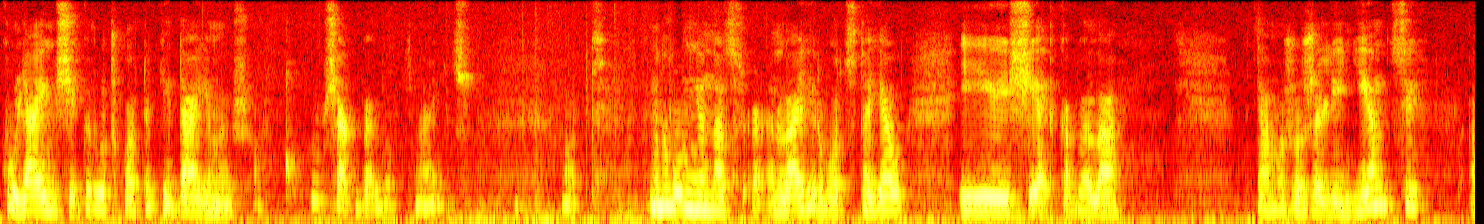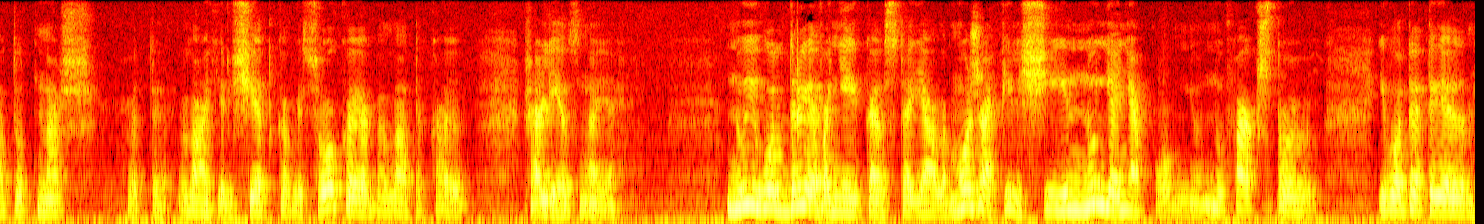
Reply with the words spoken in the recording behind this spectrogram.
куляємо ще гручку, то кидаємо і що. Ну, всяк было, знаете. Вот. Ну, ну, помню, у нас лагерь вот стоял, и щетка была. Там уже жили немцы, а тут наш это, лагерь, щетка высокая была такая, железная. Ну и вот древо некое стояло, может, апельсин, ну я не помню. Ну факт, что и вот это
